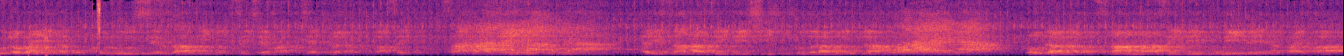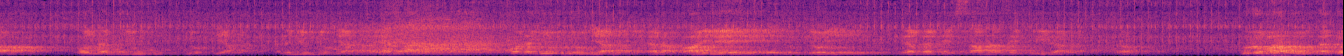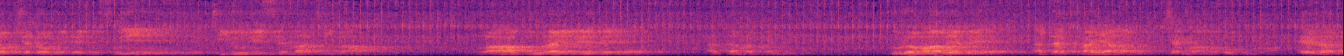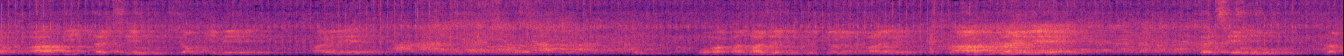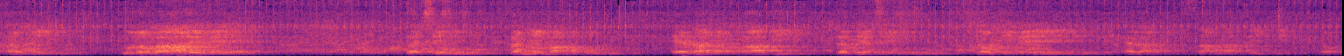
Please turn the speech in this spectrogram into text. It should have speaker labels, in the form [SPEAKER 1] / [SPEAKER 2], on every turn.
[SPEAKER 1] သူတော်ဘာရဲ့အပေါ်မှာသူလူစဉ်းစားပြီးတော့စိတ်ထဲမှာချက်ထွက်တာပါစိတ်သာနာစိတ်အဲ့ဒီသာနာစိတ်လေးရှိဘူးဒုသလားမလို့လားဟုတ်ပါဘူးဗျာဘုရားကတော့သာနာစိတ်လေးမွေးတဲ့အပိုင်းမှာခုနှစ်မျိုးပြောပြအဲ့ဒီမျိုးပြောပြတာလေခုနှစ်မျိုးပြောပြတာအဲ့ဒါဘာတွေလဲလို့ပြောရင်နံပါတ်1သာနာစိတ်မွေးတာနော် သူတော်ဘာကိုတတ်တော်ဖြတ်တော်မယ်တဲ့လို့ဆိုရင်ဒီလိုလေးစဉ်းစားကြည့်ပါ။ဘာကိုယ်တိုင်လည်းပဲအတ္တမခံဘူး။သူတော်ဘာလည်းပဲအတ္တခံရတာကိုချက်မှမဟုတ်ဘူး။အဲ့ဒါကြောင့်ဘာဒီတက်ချင်းကိုရှောင်ခြင်းလေ။ဘာလဲ။ဘောကခံစားချက်ကိုပြောတာဘာလဲ။ဘာကိုယ်တိုင်လည်းတက်ချင်းကိုမခံရင် သူတော်ဘာလည်းပဲတက်ချင်းကိုခံရမှာမဟုတ်ဘူးအဲ့ဒါကြောင့်ဘာဒီတက်ပြက်ခြင်းကိုကြောက်ခြင်းပဲအဲ့ဒါဒီသာနာသိခြင်းနော်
